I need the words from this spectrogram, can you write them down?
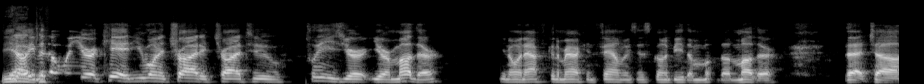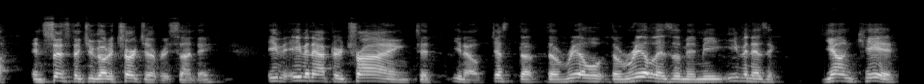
you know, even though when you're a kid, you want to try to try to please your your mother. You know, in African American families, it's going to be the the mother that uh, insists that you go to church every Sunday. Even even after trying to, you know, just the the real the realism in me, even as a young kid,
